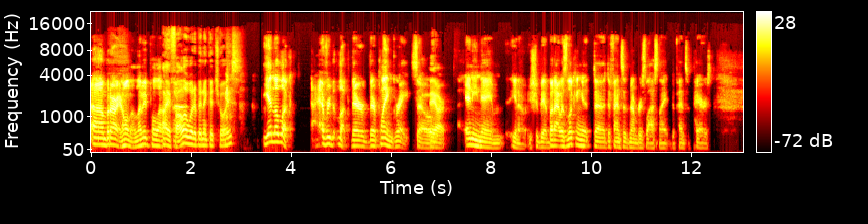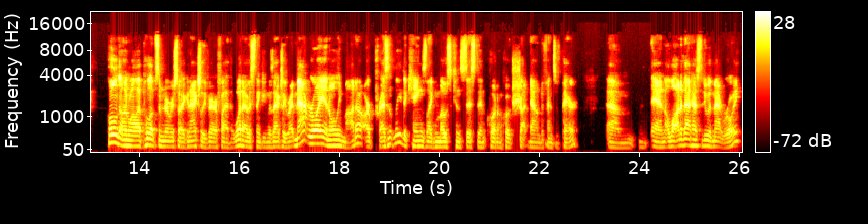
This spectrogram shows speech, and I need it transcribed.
Um, but all right, hold on. Let me pull up. I uh, follow would have been a good choice. yeah, no, look, every look, they're they're playing great. So They are. any name, you know, you should be. But I was looking at uh, defensive numbers last night, defensive pairs. Hold on while I pull up some numbers so I can actually verify that what I was thinking was actually right. Matt Roy and Olli Maatta are presently the Kings' like most consistent quote unquote shutdown defensive pair. Um, and a lot of that has to do with Matt Roy.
